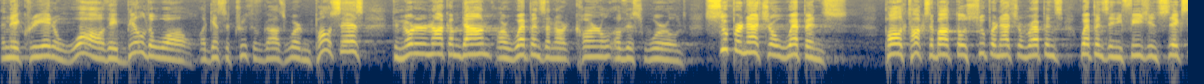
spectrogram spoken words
And they create a wall, they build a wall against the truth of God's word. And Paul says in order to knock them down, are weapons and are carnal of this world. Supernatural weapons. Paul talks about those supernatural weapons, weapons in Ephesians 6.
